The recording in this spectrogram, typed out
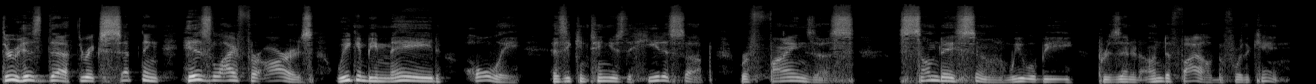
through his death, through accepting his life for ours, we can be made holy as he continues to heat us up, refines us. Someday soon, we will be presented undefiled before the king.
